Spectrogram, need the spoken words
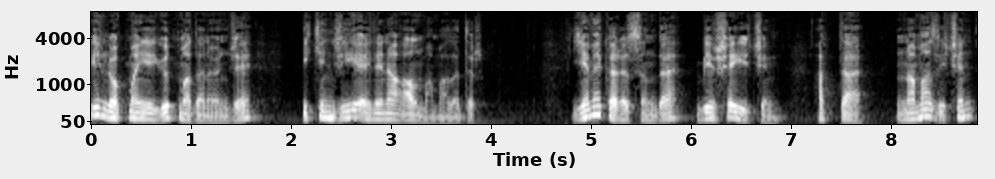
Bir lokmayı yutmadan önce ikinciyi eline almamalıdır. Yemek arasında bir şey için, hatta namaz için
